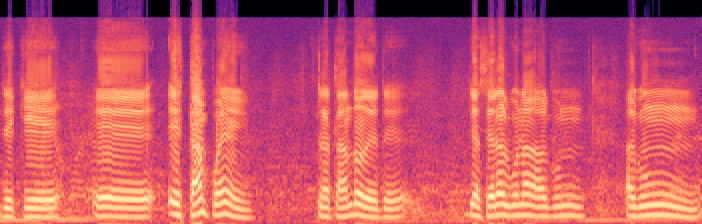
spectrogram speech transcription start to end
de que eh, están pues tratando de, hacer alguna, algún, algún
